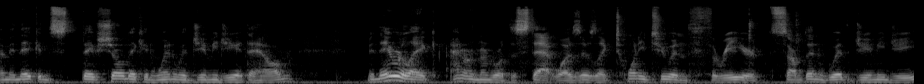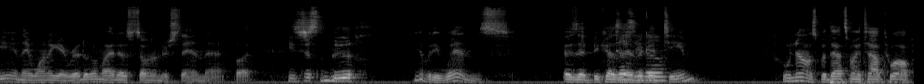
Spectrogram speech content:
I mean, they can. They've shown they can win with Jimmy G at the helm. I mean, they were like I don't remember what the stat was. It was like twenty-two and three or something with Jimmy G, and they want to get rid of him. I just don't understand that, but He's just ugh. yeah, but he wins. Is it because Does they have a though? good team? Who knows? But that's my top twelve.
